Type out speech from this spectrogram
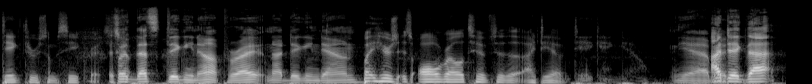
dig through some secrets. It's- but that's digging up, right? Not digging down. but here's it's all relative to the idea of digging. You know? Yeah, I dig that.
